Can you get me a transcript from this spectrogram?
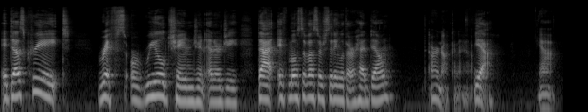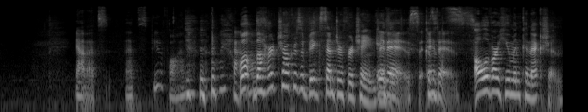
It does create rifts or real change in energy that if most of us are sitting with our head down, Are not gonna happen. yeah. Yeah. Yeah, that's that's beautiful. I like, I like that. Well, the heart chakra is a big center for change. It is. It it's. All of our human connection.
